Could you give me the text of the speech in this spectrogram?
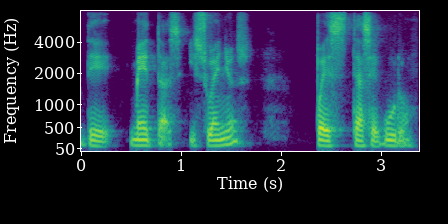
de metas y sueños, pues te aseguro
